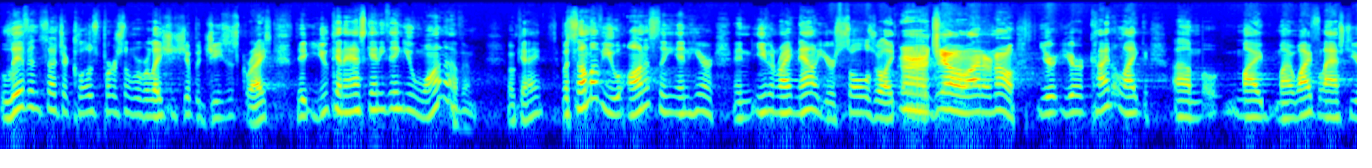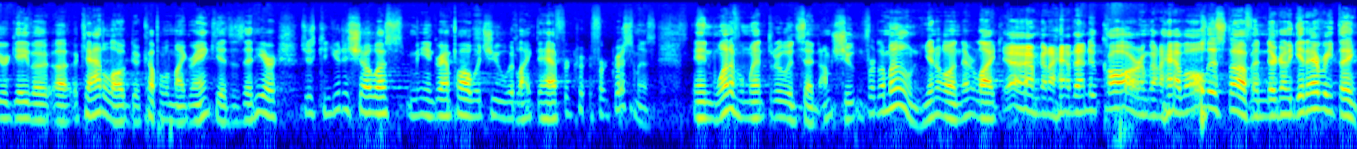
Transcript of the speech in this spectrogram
Live in such a close personal relationship with Jesus Christ that you can ask anything you want of him okay? But some of you, honestly, in here, and even right now, your souls are like, Joe, I don't know. You're, you're kind of like um, my, my wife last year gave a, a, catalog to a couple of my grandkids and said, Here, just can you just show us, me and Grandpa, what you would like to have for, for Christmas? And one of them went through and said, I'm shooting for the moon, you know, and they're like, Yeah, I'm going to have that new car. I'm going to have all this stuff, and they're going to get everything.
